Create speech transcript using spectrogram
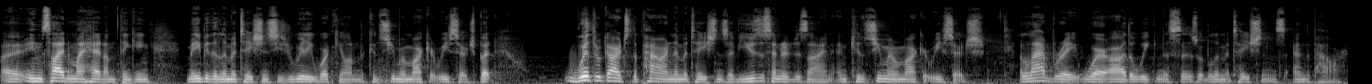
Uh, inside of my head, I'm thinking maybe the limitations he's really working on the consumer market research, but with regard to the power and limitations of user centered design and consumer market research, elaborate where are the weaknesses or the limitations and the power?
